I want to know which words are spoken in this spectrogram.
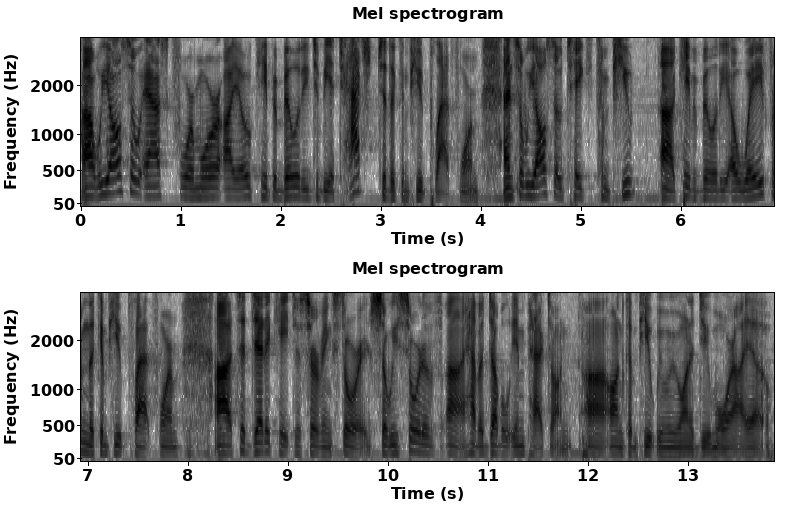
uh, we also ask for more I/O capability to be attached to the compute platform, and so we also take compute uh, capability away from the compute platform uh, to dedicate to serving storage. So we sort of uh, have a double impact on, uh, on compute when we want to do more I.O.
